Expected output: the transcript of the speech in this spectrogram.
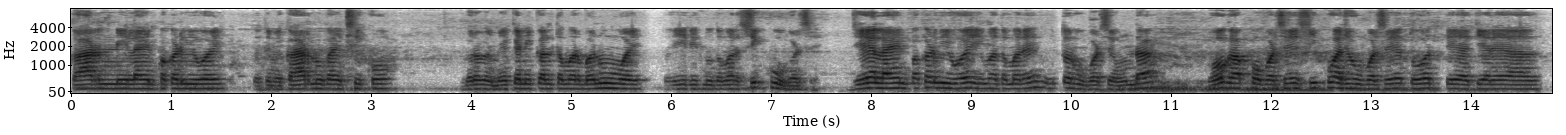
કારની લાઈન પકડવી હોય, તો તમે કારનું કાંઈક શીખો. બરાબર? મેકેનિકલ તમારે બનવું હોય, તો એ રીતનું તમારે શીખવું પડશે. જે લાઈન પકડવી હોય, એમાં તમારે ઉતરવું પડશે. ઊંડા ભોગ આપવો પડશે, શીખવા જવું પડશે. તો જ તે અત્યારે આ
